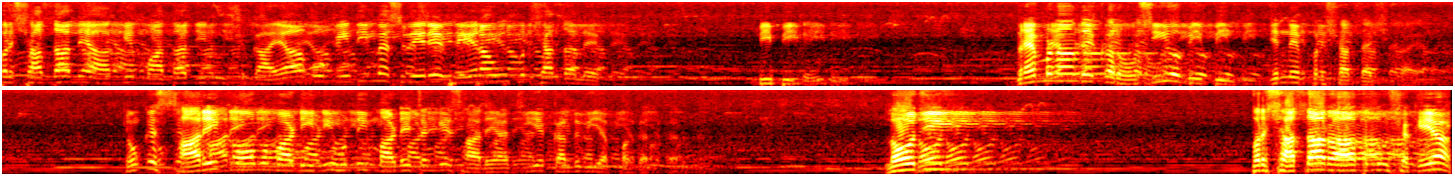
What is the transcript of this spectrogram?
ਪ੍ਰਸ਼ਾਦਾ ਲਿਆ ਕੇ ਮਾਤਾ ਜੀ ਨੂੰ ਛਕਾਇਆ। ਉਹ ਕਹਿੰਦੀ, ਮੈਂ ਸਵੇਰੇ ਫੇਰ ਆਉਂ ਪ੍ਰਸ਼ਾਦਾ ਲੈ ਕੇ ਬੀਬੀ ਕਹਿੰਦੀ, ਬ੍ਰਾਹਮਣਾਂ ਦੇ ਘਰੋਂ ਸੀ ਉਹ ਬੀਬੀ ਜਿਨੇ ਪ੍ਰਸ਼ਾਦਾ ਛਕਾਇਆ। ਕਿਉਂਕਿ ਸਾਰੀ ਕੌਮ ਮਾੜੀ ਨਹੀਂ ਹੁੰਦੀ, ਮਾੜੇ ਚੰਗੇ ਸਾਰਿਆਂ 'ਚ ਇਹ ਕੱਲ ਵੀ ਆਪਾਂ ਗੱਲ ਕਰਦੇ ਲਓ ਜੀ, ਪ੍ਰਸ਼ਾਦਾ ਰਾਤ ਨੂੰ ਛਕਿਆ।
